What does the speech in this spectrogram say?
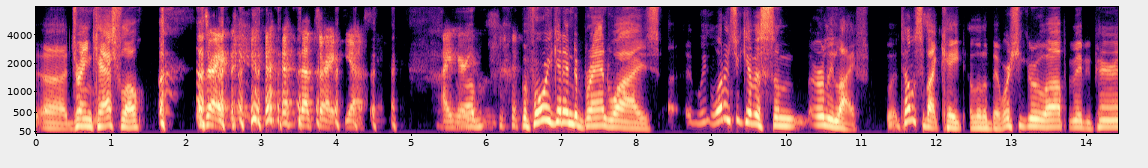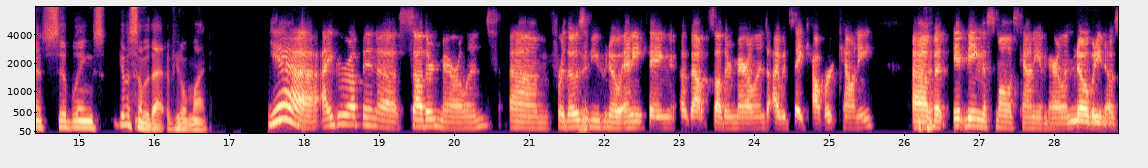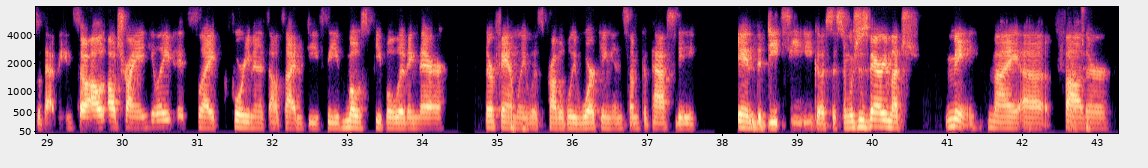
uh, drain cash flow. That's right. That's right. Yes, I hear um, you. before we get into Brandwise, why don't you give us some early life? Tell us about Kate a little bit, where she grew up, maybe parents, siblings. Give us some of that if you don't mind. Yeah, I grew up in uh, Southern Maryland. Um, for those of you who know anything about Southern Maryland, I would say Calvert County. Uh, okay. But it being the smallest county in Maryland, nobody knows what that means. So I'll, I'll triangulate. It's like 40 minutes outside of DC. Most people living there, their family was probably working in some capacity in the DC ecosystem, which is very much me. My uh, father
